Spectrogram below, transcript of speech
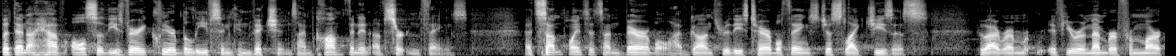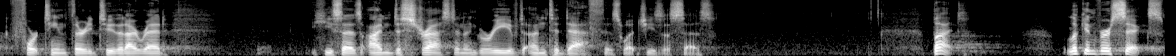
but then I have also these very clear beliefs and convictions. I'm confident of certain things. At some points, it's unbearable. I've gone through these terrible things just like Jesus, who I remember, if you remember from Mark 14 32 that I read, he says, I'm distressed and aggrieved unto death, is what Jesus says. But look in verse 6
